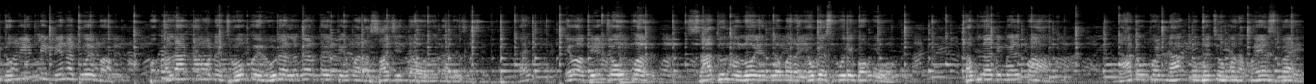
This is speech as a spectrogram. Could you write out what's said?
અમારી ગમે એટલી મહેનત હોય બાપ, પણ કલાકારોને જો કોઈ રૂડા લગાડતા હોય તો અમારા સાજિંદાઓ લગાડે છે. એવા બેન્ચો ઉપર સાધુનું લોહી એટલે અમારા યોગેશપુરી બાપુ, તબલાની મેલપા નાનું પણ નાકનું બચ્ચું અમારા મહેશભાઈ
